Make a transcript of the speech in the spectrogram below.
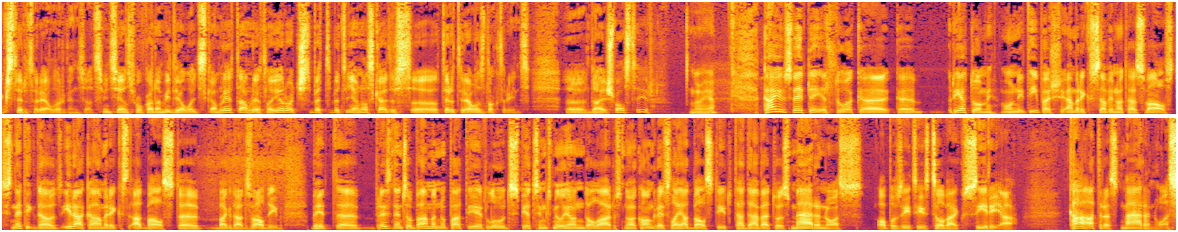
eksteritoriāla organizācija. Cīnās par kaut kādām ideoloģiskām lietām, lieto ieročus, bet, bet viņiem nav skaidrs uh, teritoriālas doktrīnas. Uh, Daesh valstī ir. Nu, ja. Kā jūs vērtējat to, ka, ka rietumi un it īpaši Amerikas Savienotās valstis netik daudz Irākā Amerikas atbalsta Bagdādas valdību, bet uh, prezidents Obama nu pat ir lūdzis 500 miljonu dolārus no kongresa, lai atbalstītu tā dēvētos mērenos opozīcijas cilvēkus Sīrijā. Kā atrast mērenos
